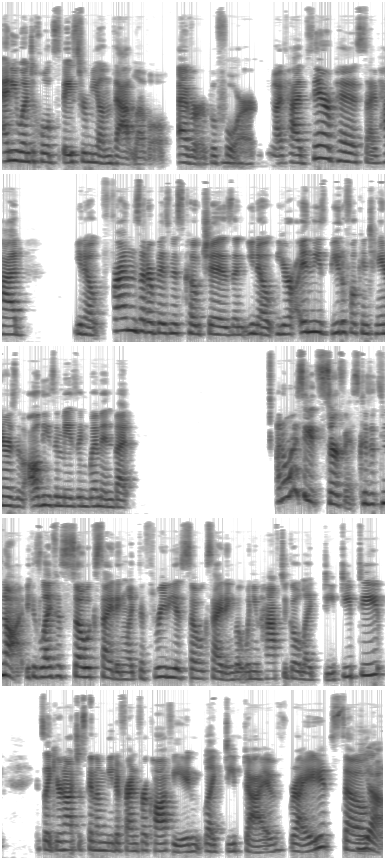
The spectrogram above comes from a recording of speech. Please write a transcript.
anyone to hold space for me on that level ever before. Mm-hmm. You know, I've had therapists, I've had you know, friends that are business coaches and you know, you're in these beautiful containers of all these amazing women, but I don't want to say it's surface because it's not because life is so exciting. Like the 3D is so exciting, but when you have to go like deep, deep, deep, it's like you're not just going to meet a friend for coffee and like deep dive, right? So yeah,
